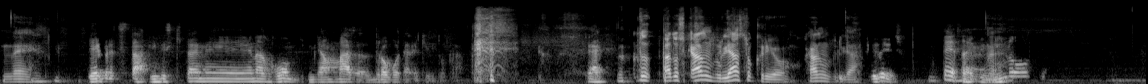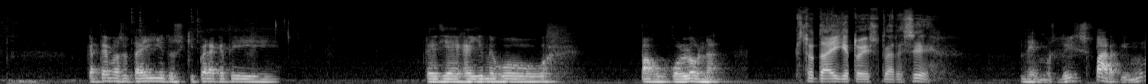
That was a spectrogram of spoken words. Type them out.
ναι. Και έπρεπε τις σταφίδες και ήταν ένα γόμι, μια μάζα, δεν τρώγονταν εκεί το πράγμα. Εντάξει, Πάντως- Πάντως κάνουν δουλειά στο κρυό. Κάνουν δουλειά. σταφίδες. Δεν θα Ναι. επιμείνω. Κατέβαζα τα ήγετος εκεί πέρα κάτι τέτοια είχα γίνει εγώ παγοκολώνα. Στον Ταΐγετο ήσουν εσύ; Δεν μου λέει, Σπάρτη ήμουν,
